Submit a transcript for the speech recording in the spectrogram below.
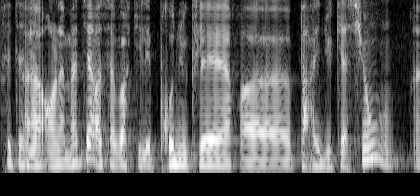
C'est-à-dire en la matière, à savoir qu'il est pro-nucléaire euh, par éducation. Il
